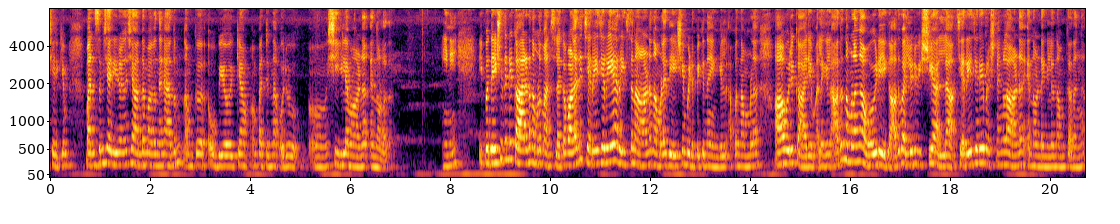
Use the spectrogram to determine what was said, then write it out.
ശരിക്കും മനസ്സും ശരീരവും ശാന്തമാകുന്നതിന് അതും നമുക്ക് ഉപയോഗിക്കാൻ പറ്റുന്ന ഒരു ശീലമാണ് എന്നുള്ളത്. ഇനി ഇപ്പോൾ ദേഷ്യത്തിന്റെ കാരണം നമ്മൾ മനസ്സിലാക്കുക. വളരെ ചെറിയ ചെറിയ റീസൺ ആണ് നമ്മളെ ദേഷ്യം പിടിപ്പിക്കുന്നതെങ്കിൽ അപ്പം നമ്മൾ ആ ഒരു കാര്യം അല്ലെങ്കിൽ അത് നമ്മളങ്ങ് അവോയ്ഡ് ചെയ്യുക. അത് വലിയൊരു വിഷയമല്ല. ചെറിയ ചെറിയ പ്രശ്നങ്ങളാണ് എന്നുണ്ടെങ്കിൽ നമുക്കതങ്ങ്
